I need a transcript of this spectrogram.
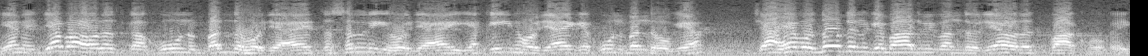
یعنی جب عورت کا خون بند ہو جائے، تسلی ہو جائے، یقین ہو جائے کہ خون بند ہو گیا، چاہے وہ دو دن کے بعد بھی بند ہو جائے، عورت پاک ہو گئی۔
